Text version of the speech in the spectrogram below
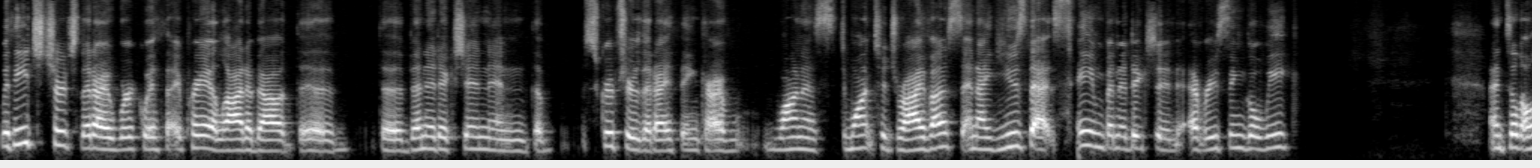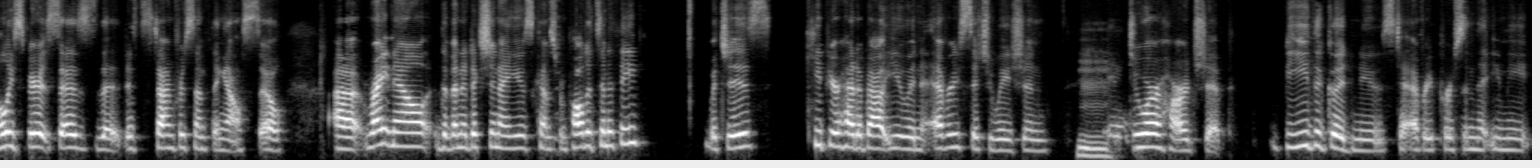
With each church that I work with, I pray a lot about the the benediction and the scripture that I think I want us want to drive us, and I use that same benediction every single week until the Holy Spirit says that it's time for something else. So, uh, right now, the benediction I use comes from Paul to Timothy, which is Keep your head about you in every situation. Hmm. Endure hardship. Be the good news to every person that you meet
